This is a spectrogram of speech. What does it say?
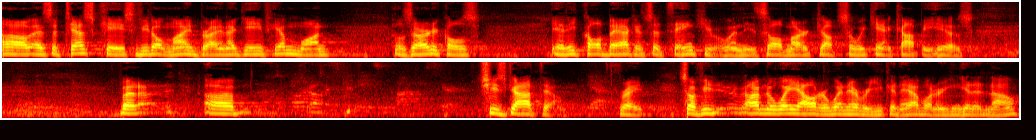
uh, as a test case, if you don't mind, Brian, I gave him one, those articles, and he called back and said, Thank you. And it's all marked up, so we can't copy his. But uh, she's got them. Right. So if you on the way out or whenever you can have one or you can get it now.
